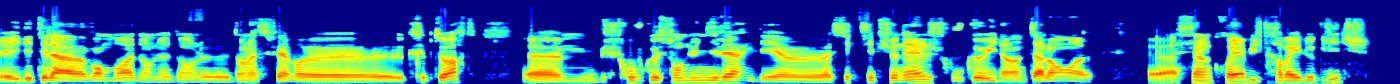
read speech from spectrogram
il était là avant moi dans le dans le dans la sphère crypto art. Je trouve que son univers il est assez exceptionnel. Je trouve qu'il a un talent assez incroyable. Il travaille le glitch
